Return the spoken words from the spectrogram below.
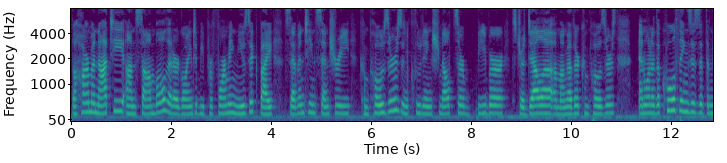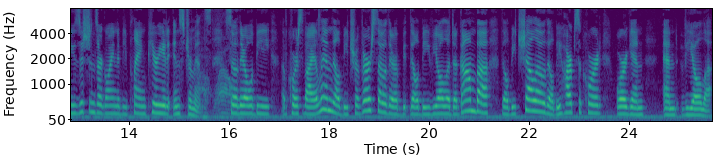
the Harmonati Ensemble that are going to be performing music by 17th century composers, including Schmelzer, Biber, Stradella, among other composers. And one of the cool things is that the musicians are going to be playing period instruments. Oh, wow. So there will be, of course, violin, there'll be traverso, there'll be, there'll be viola da gamba, there'll be cello, there'll be harpsichord, organ, and viola.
